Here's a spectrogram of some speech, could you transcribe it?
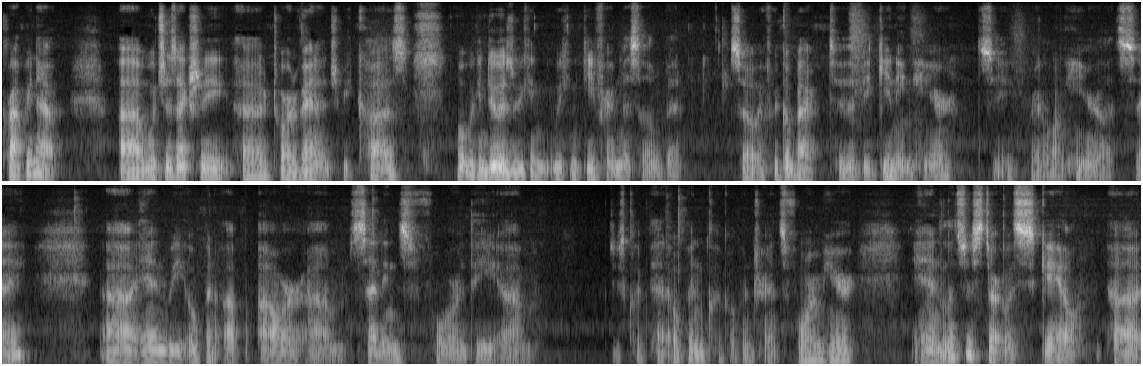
cropping out, uh, which is actually uh, to our advantage because what we can do is we can we can keyframe this a little bit. So if we go back to the beginning here, let's see, right along here, let's say, uh, and we open up our um, settings for the, um, just click that open, click open transform here, and let's just start with scale. Uh,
